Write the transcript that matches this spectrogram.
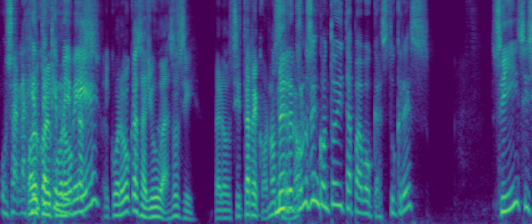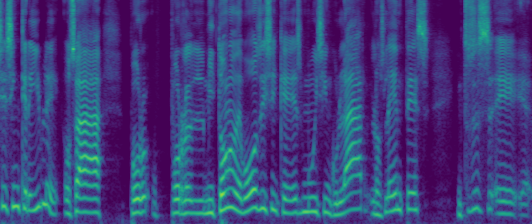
O sea, la Bueno, gente que me ve, el cubrebocas ayuda, eso sí, pero sí te reconocen. me ¿no? reconocen con todo y tapabocas, ¿tú crees? Sí, sí, sí, es increíble. O sea, por, por mi tono de voz dicen que es muy singular, los lentes. Entonces, eh, eh,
